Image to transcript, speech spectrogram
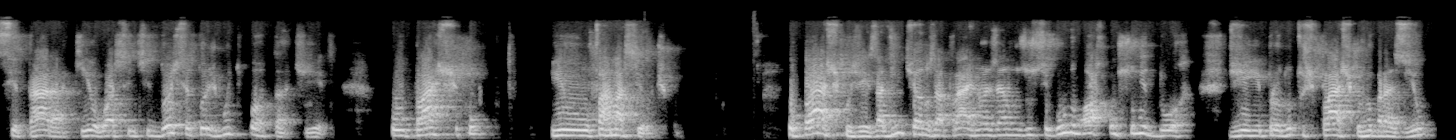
citar aqui, eu gosto de citar dois setores muito importantes, o plástico e o farmacêutico. O plástico, Geis, há 20 anos atrás, nós éramos o segundo maior consumidor de produtos plásticos no Brasil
